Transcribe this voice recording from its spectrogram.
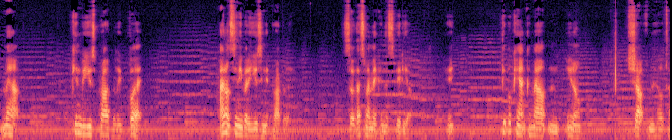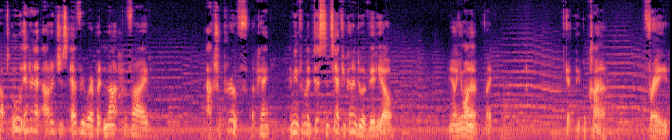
map can be used properly, but I don't see anybody using it properly. So that's why I'm making this video. Okay? People can't come out and, you know, shout from the hilltops, ooh, internet outages everywhere, but not provide actual proof, okay? I mean, from a distance, yeah, if you're going to do a video, you know, you want to, like, get people kind of afraid,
